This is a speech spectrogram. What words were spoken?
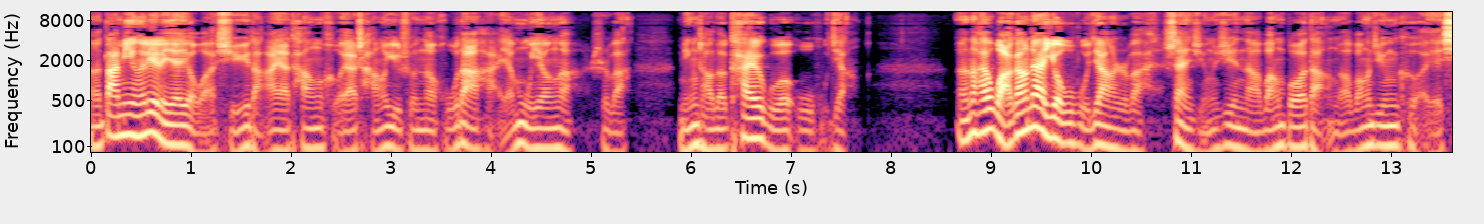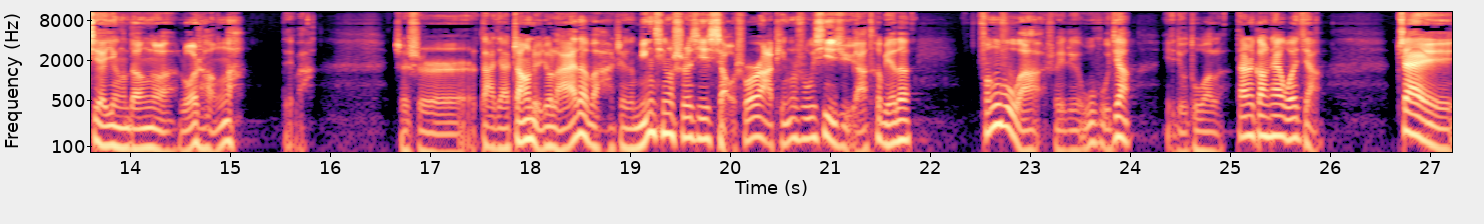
呃，大名列里也有啊，徐达呀、汤和呀、常遇春呐、胡大海呀、穆英啊，是吧？明朝的开国五虎将。呃，那还有瓦岗寨也有五虎将是吧？单雄信呐、王伯党啊、王君可呀、谢应登啊、罗成啊，对吧？这是大家张嘴就来的吧？这个明清时期小说啊、评书、戏曲啊，特别的丰富啊，所以这个五虎将也就多了。但是刚才我讲，在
